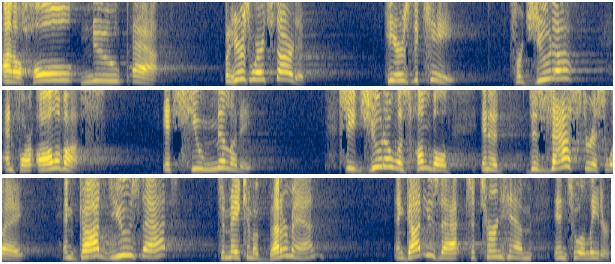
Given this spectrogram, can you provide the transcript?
on a whole new path. But here's where it started. Here's the key for Judah and for all of us it's humility. See, Judah was humbled in a disastrous way and God used that to make him a better man. And God used that to turn him into a leader.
